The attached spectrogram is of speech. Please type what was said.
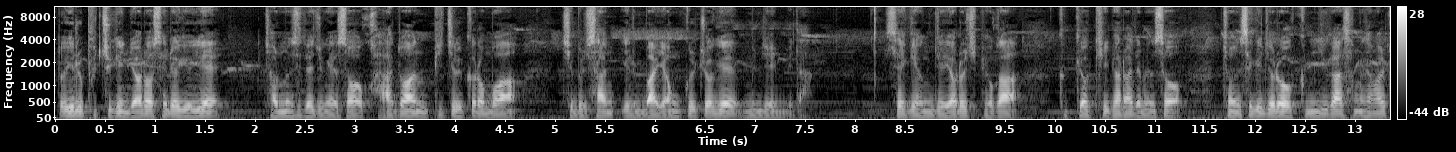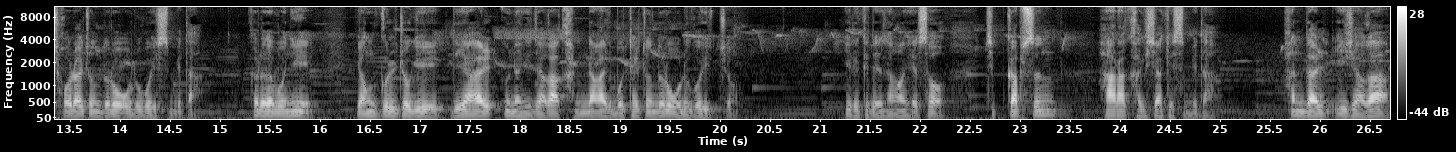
또 이를 부추긴 여러 세력에 의해 젊은 세대 중에서 과도한 빚을 끌어모아 집을 산 이른바 영끌 쪽의 문제입니다. 세계 경제 여러 지표가 급격히 변화되면서 전 세계적으로 금리가 상상을 초월할 정도로 오르고 있습니다. 그러다 보니 영끌족이 내야 할 은행이자가 감당하지 못할 정도로 오르고 있죠. 이렇게 된 상황에서 집값은 하락하기 시작했습니다. 한 달 이자가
